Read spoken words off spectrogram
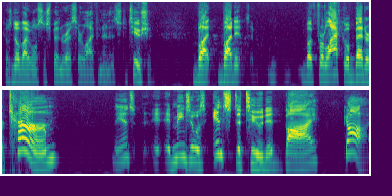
because nobody wants to spend the rest of their life in an institution. But but it but for lack of a better term, the, it means it was instituted by God.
